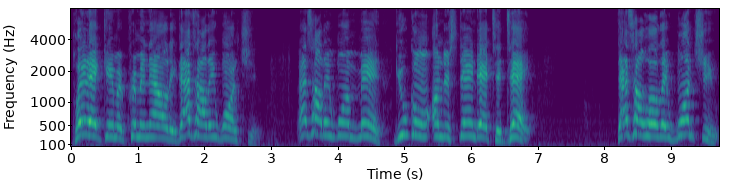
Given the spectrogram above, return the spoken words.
Play that game of criminality. That's how they want you. That's how they want men. You gonna understand that today. That's how well they want you.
